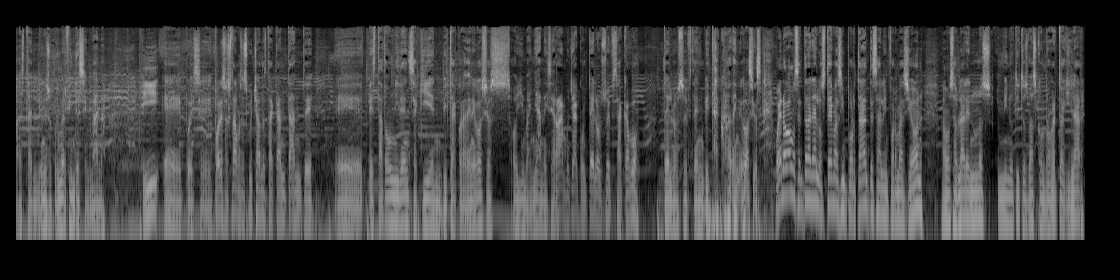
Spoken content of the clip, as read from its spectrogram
hasta en su primer fin de semana. Y pues por eso estamos escuchando esta cantante eh, estadounidense aquí en Bitácora de Negocios hoy y mañana. Y cerramos ya con Taylor Swift. Se acabó Taylor Swift en Bitácora de Negocios. Bueno, vamos a entrar a los temas importantes, a la información. Vamos a hablar en unos minutitos más con Roberto Aguilar.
